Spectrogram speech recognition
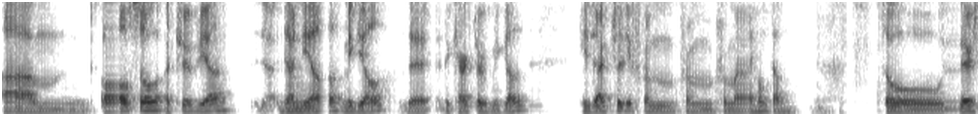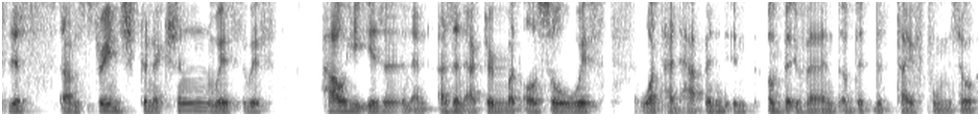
Um, also, a trivia: Daniel Miguel, the the character of Miguel, he's actually from from from my hometown. So there's this um, strange connection with with how he is an, an, as an actor, but also with what had happened in of the event of the, the typhoon. So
